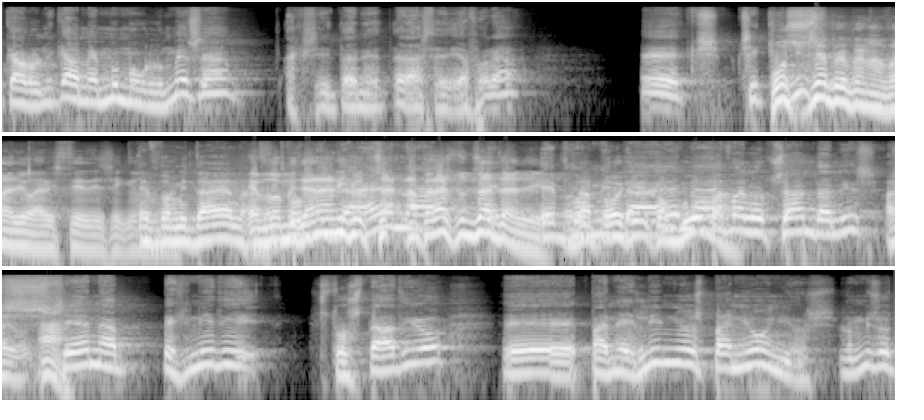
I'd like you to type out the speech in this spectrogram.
κανονικά με Μούμογλου μέσα, εντάξει, ήταν τεράστια διαφορά. Ε, ξε- ξεκινήσει- Πόσους έπρεπε να βάλει ο Αριστίδης εκεί; 71. 71 είχε ο Τσα- να περάσει τον Τζάνταλη. 71 Να πω, όχι, τον Κούμα. έβαλε ο Τσάνταλης σε ένα παιχνίδι στο στάδιο ε, Πανελλήνιος Πανιόνιος. Νομίζω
